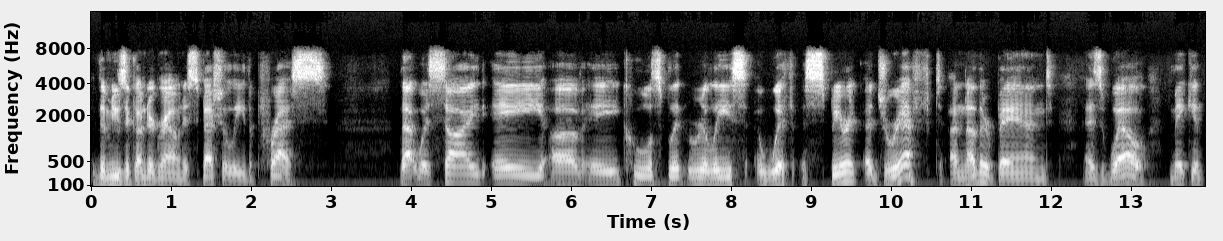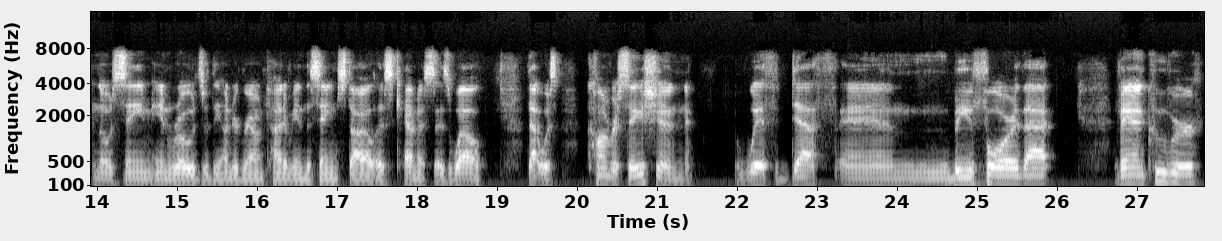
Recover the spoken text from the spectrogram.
the music underground, especially the press that was side A of a cool split release with Spirit Adrift, another band as well, making those same inroads with the underground, kind of in the same style as Khemmis as well. That was Conversation with Death, and before that, Vancouver,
